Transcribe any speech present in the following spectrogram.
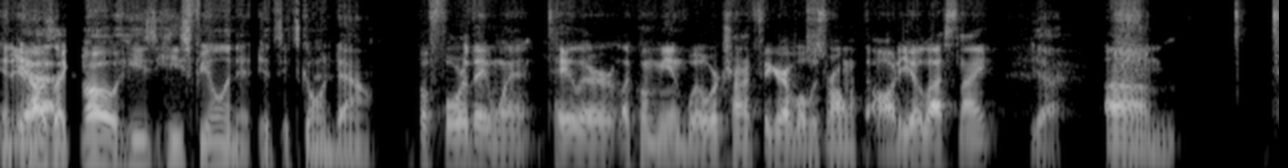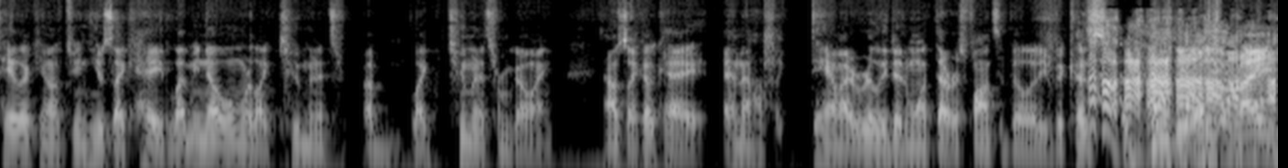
and, and I was like, oh, he's he's feeling it. It's it's going down. before they went, Taylor, like when me and Will were trying to figure out what was wrong with the audio last night, Yeah. um, Taylor came up to me and he was like, "Hey, let me know when we're like two minutes, uh, like two minutes from going." And I was like, "Okay." And then I was like, "Damn, I really didn't want that responsibility because it's gonna be like, Right.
